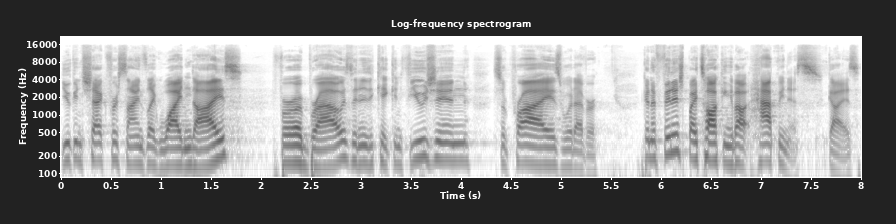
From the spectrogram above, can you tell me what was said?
you can check for signs like widened eyes, for a browse that indicate confusion, surprise, whatever. I'm gonna finish by talking about happiness, guys.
